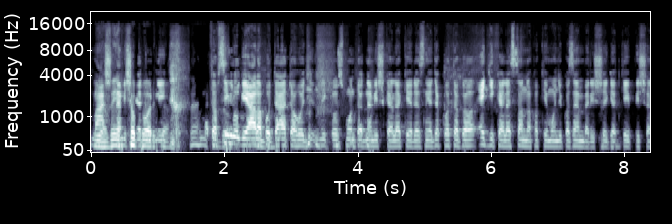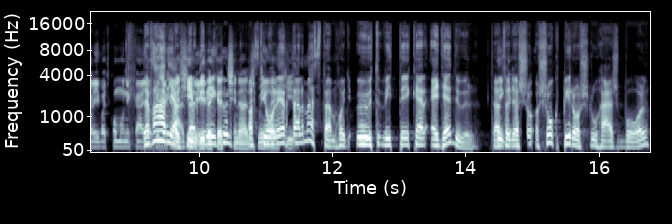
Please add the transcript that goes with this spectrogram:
más nem is kell tudni. Hát a pszichológiai állapotát, ahogy Miklós mondtad, nem is kell lekérdezni. Gyakorlatilag a egyike lesz annak, aki mondjuk az emberiséget képviseli, vagy kommunikálja. De várjál, de végül csinál, azt mindenki... jól értelmeztem, hogy őt vitték el egyedül? Tehát, Igen. hogy a, so, a sok piros ruhásból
